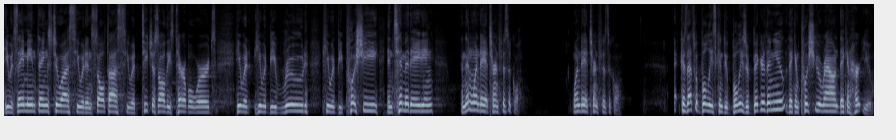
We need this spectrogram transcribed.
He would say mean things to us. He would insult us. He would teach us all these terrible words. He would, he would be rude. He would be pushy, intimidating. And then one day it turned physical. One day it turned physical. Because that's what bullies can do. Bullies are bigger than you, they can push you around, they can hurt you.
